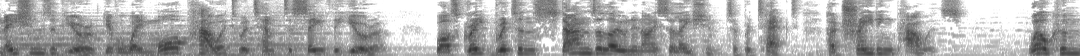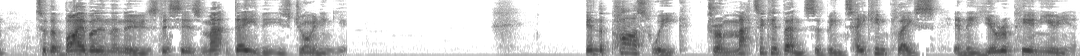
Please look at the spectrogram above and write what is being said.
nations of Europe give away more power to attempt to save the euro, whilst Great Britain stands alone in isolation to protect her trading powers. Welcome to the Bible in the News. This is Matt Davies joining you. In the past week, dramatic events have been taking place in the European Union,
